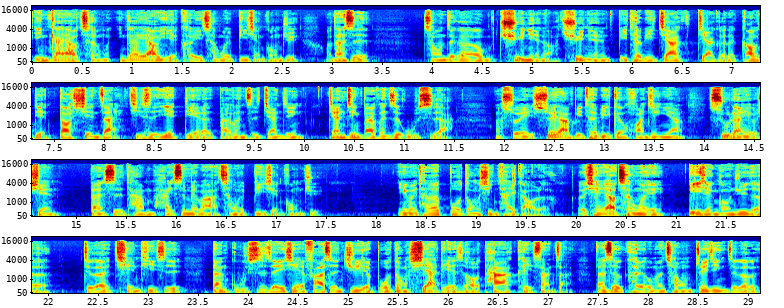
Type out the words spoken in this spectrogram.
应该要成，应该要也可以成为避险工具哦。但是从这个去年啊，去年比特币价价格的高点到现在，其实也跌了百分之将近将近百分之五十啊啊！所以虽然比特币跟黄金一样数量有限，但是它们还是没有办法成为避险工具。因为它的波动性太高了，而且要成为避险工具的这个前提是，当股市这一些发生剧烈波动、下跌的时候，它可以上涨。但是，可以我们从最近这个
